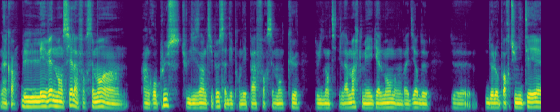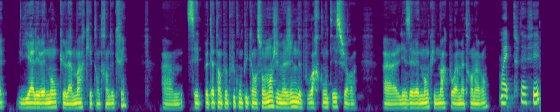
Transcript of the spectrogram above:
D'accord. L'événementiel a forcément un un gros plus. Tu le disais un petit peu, ça dépendait pas forcément que de l'identité de la marque, mais également, on va dire, de de de l'opportunité liée à l'événement que la marque est en train de créer. C'est peut-être un peu plus compliqué en ce moment, j'imagine, de pouvoir compter sur, les événements qu'une marque pourrait mettre en avant? Ouais, tout à fait.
